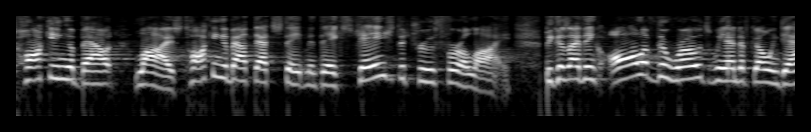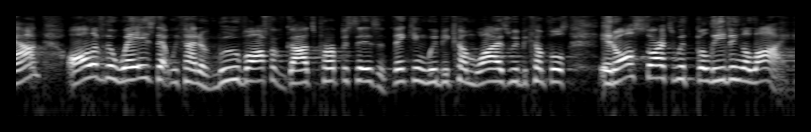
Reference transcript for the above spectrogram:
talking about lies, talking about that statement. They exchanged the truth for a lie. Because I think all of the roads we end up going down, all of the ways that we kind of move off of God's purposes and thinking we become wise, we become fools, it all starts with believing a lie.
